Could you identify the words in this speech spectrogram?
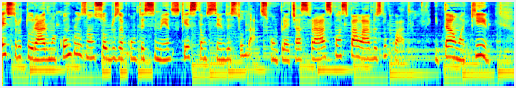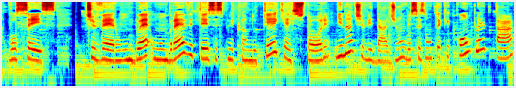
estruturar uma conclusão sobre os acontecimentos que estão sendo estudados. Complete as frases com as palavras do quadro. Então, aqui vocês tiveram um, um breve texto explicando o que, que é história, e na atividade 1 vocês vão ter que completar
